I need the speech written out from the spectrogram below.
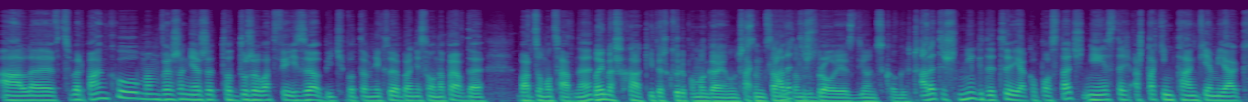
Ale w Cyberpunku mam wrażenie, że to dużo łatwiej zrobić, bo tam niektóre bronie są naprawdę bardzo mocarne. No i masz haki też, które pomagają czasem całą ale tam też- zbroję zdjąć z kogoś. Ale też nigdy ty jako postać nie jesteś aż takim tankiem jak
